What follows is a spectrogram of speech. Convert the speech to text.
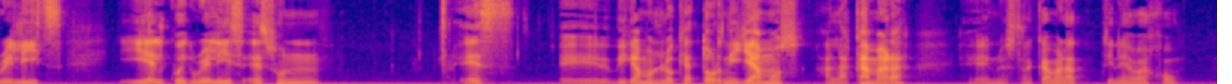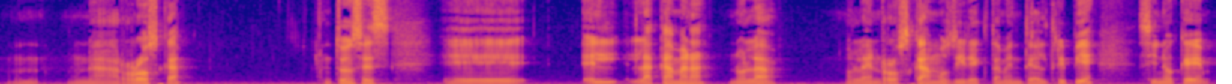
Release. Y el Quick Release es un. es, eh, digamos, lo que atornillamos a la cámara. Eh, nuestra cámara tiene abajo una rosca. Entonces, eh, la cámara no la, no la enroscamos directamente al tripié, sino que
